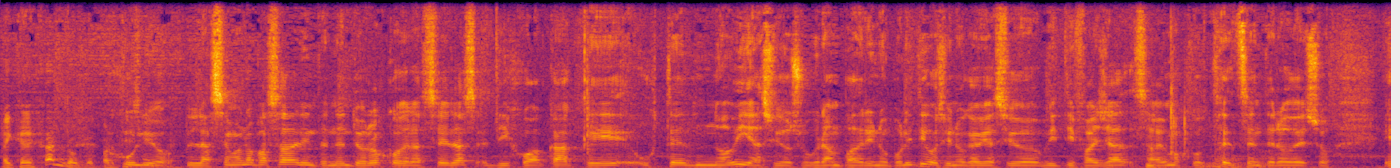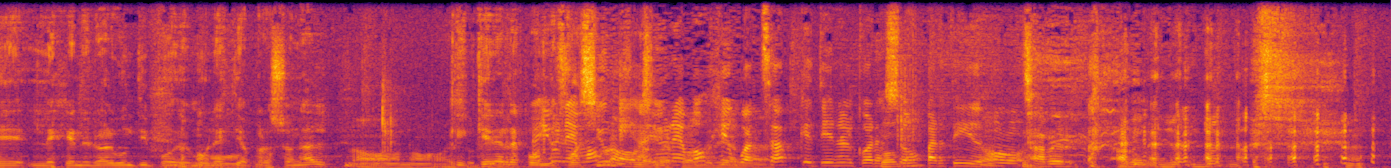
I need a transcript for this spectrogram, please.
hay que dejarlo que participe. Julio, la semana pasada el intendente Orozco de las Heras dijo acá que usted no había sido su gran padrino político, sino que había sido Viti Fayad. Sabemos que usted se enteró de eso. Eh, ¿Le generó algún tipo de molestia no. personal? No, no. ¿Qué eso quiere tiene- Hay responder? un ¿Fue así o emoji, no? no hay un emoji en nada. WhatsApp que tiene el corazón ¿Cómo? partido. No, a ver, a ver, yo, yo-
